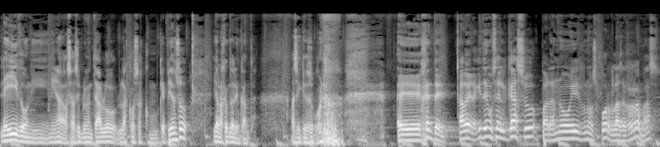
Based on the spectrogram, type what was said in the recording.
leído ni, ni nada. O sea, simplemente hablo las cosas como que pienso y a la gente le encanta. Así que eso es bueno. Eh, gente, a ver, aquí tenemos el caso para no irnos por las ramas,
